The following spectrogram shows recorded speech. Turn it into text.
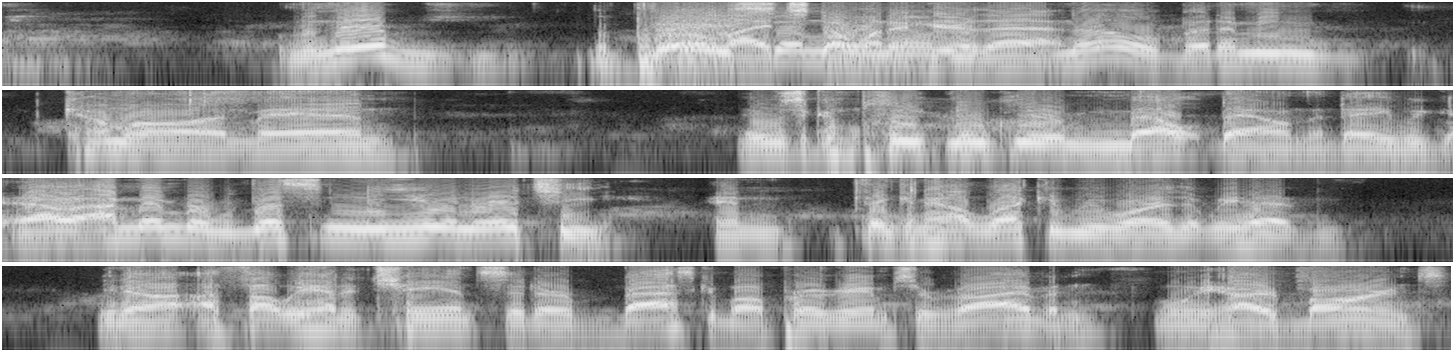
I mean, they're The lights don't want to hear that. No, but I mean, come on, man. It was a complete nuclear meltdown the day we. I, I remember listening to you and Richie and thinking how lucky we were that we had. You know, I, I thought we had a chance at our basketball program surviving when we hired Barnes.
